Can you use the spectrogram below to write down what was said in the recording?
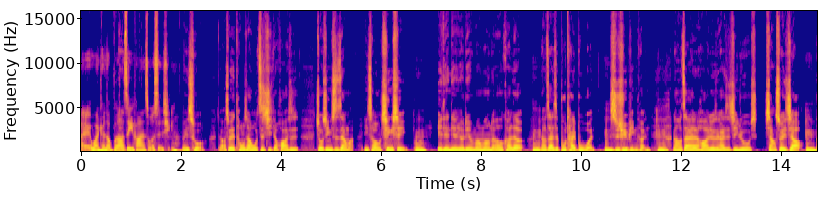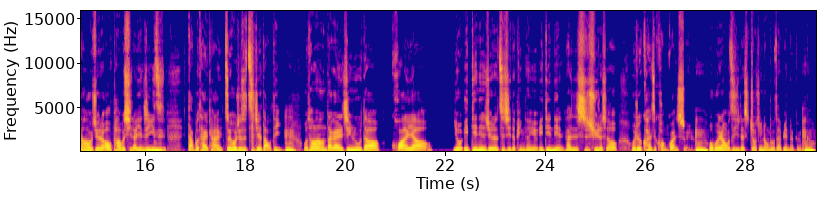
哎、完全都不知道自己发生什么事情。没错，对吧、所以通常我自己的话是酒精是这样嘛，你从清醒嗯。一点点有点茫茫的哦快乐，嗯。然后再来是步态不稳，嗯。失去平衡，嗯。然后再来的话就是开始进入想睡觉，嗯。然后觉得哦爬不起来，眼睛一直打不太开，最后就是直接倒地。嗯。我通常大概进入到快要有一点点觉得自己的平衡有一点点开始失去的时候，我就开始狂灌水了。嗯我不会让我自己的酒精浓度再变得更高。嗯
